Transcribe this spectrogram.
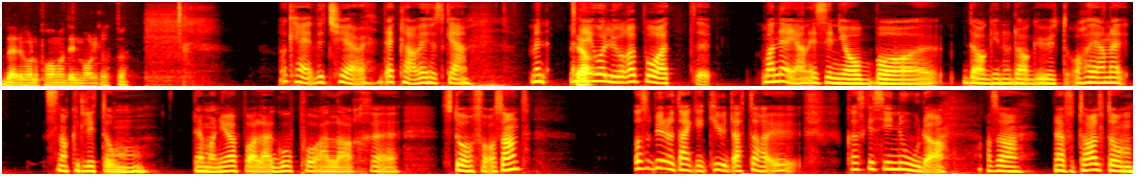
det du holder på med, din målgruppe. OK, the chair. Det klarer vi å huske. Men, men ja. jeg òg lurer på at uh, man er gjerne i sin jobb og dag inn og dag ut, og har gjerne snakket litt om det man gjør på, eller er god på, eller uh, står for, sant. Og så begynner du å tenke gud, dette har jo Hva skal jeg si nå, da? Altså, nå har jeg fortalt om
